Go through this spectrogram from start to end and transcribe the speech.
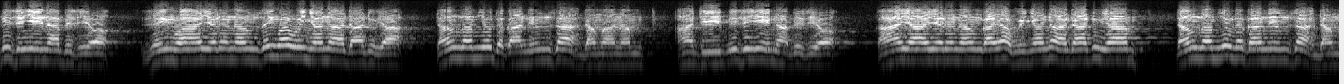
ပစ္စယေနပစ္စယောဇိန်ဝါယတနံဇိန်ဝဝိညာဏဓာတုယတံသမယုတ်တကနိသဓမ္မနံအတ္တိပစ္စယေနပစ္စယောကာယယတနံကာယဝိညာဏဓာတုယ တံသမယုတ်တကနိသဓမ္မ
